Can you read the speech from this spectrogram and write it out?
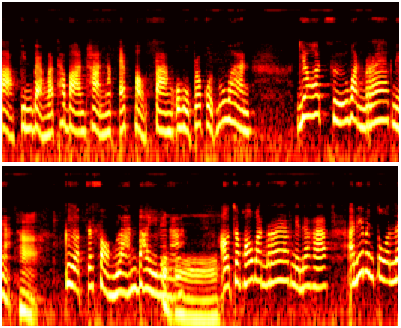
ลากกินแบ่งรัฐบาลผ่านทางแอปเป่าตังค์โอ้โหปรากฏเมื่อวาน ยอดซื้อวันแรกเนี่ยฮะเกือบจะ2ล้านใบเลยนะโอ้โหเอาเฉพาะวันแรกเนี่ยนะคะ อันนี้เป็นตัวเล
